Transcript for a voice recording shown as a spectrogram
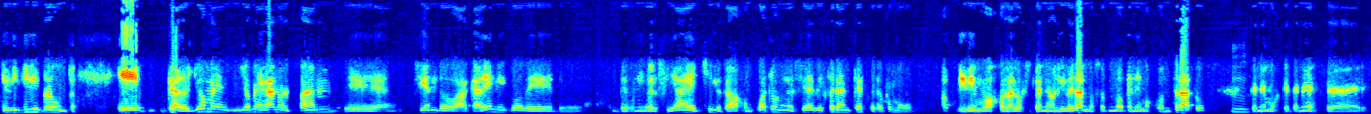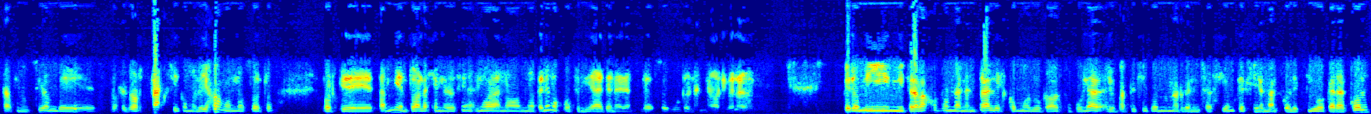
es difícil pregunta. Eh, claro, yo me, yo me gano el pan eh, siendo académico de, de, Universidad de Chile, trabajo en cuatro universidades diferentes, pero como vivimos bajo la lógica neoliberal, nosotros no tenemos contrato, mm. tenemos que tener este, esta, función de profesor taxi, como le llamamos nosotros, porque también todas las generaciones nuevas no, no tenemos posibilidad de tener empleo seguro en el neoliberal. Pero mi, mi trabajo fundamental es como educador popular. Yo participo en una organización que se llama el Colectivo Caracol,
